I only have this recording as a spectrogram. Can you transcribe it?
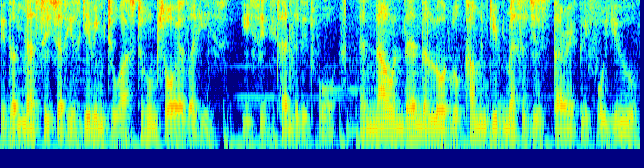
the message that he's giving to us to whomsoever he's he's intended it for. And now and then the lord will come and give messages directly for you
